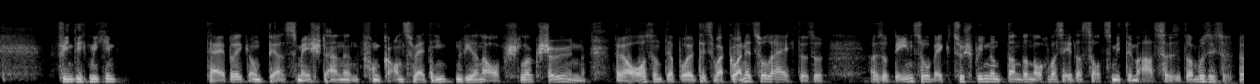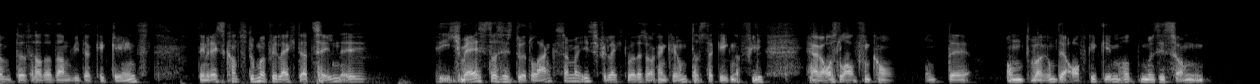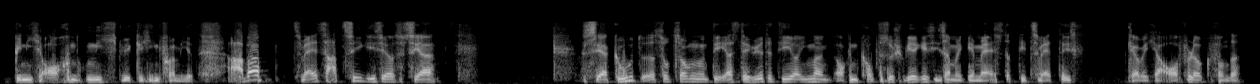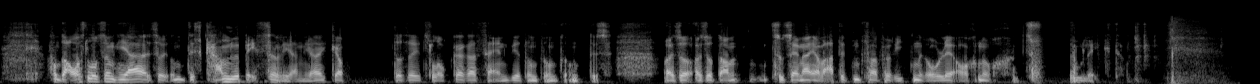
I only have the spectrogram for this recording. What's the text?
finde ich mich im Tiebreak und der smasht einen von ganz weit hinten wie ein Aufschlag schön raus und der Ball, das war gar nicht so leicht. Also, also den so wegzuspielen und dann danach war es eh der Satz mit dem Ass. Also da muss ich sagen, das hat er dann wieder gegänzt. Den Rest kannst du mir vielleicht erzählen. Äh, ich weiß, dass es dort langsamer ist. Vielleicht war das auch ein Grund, dass der Gegner viel herauslaufen konnte. Und warum der aufgegeben hat, muss ich sagen, bin ich auch noch nicht wirklich informiert. Aber zwei Satzsieg ist ja sehr, sehr gut. Sozusagen die erste Hürde, die ja immer auch im Kopf so schwierig ist, ist einmal gemeistert. Die zweite ist, glaube ich, ein Auflag von der, von der Auslosung her. Also, und das kann nur besser werden. Ja, ich glaube, dass er jetzt lockerer sein wird und, und, und das, also, also dann zu seiner erwarteten Favoritenrolle auch noch zulegt.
